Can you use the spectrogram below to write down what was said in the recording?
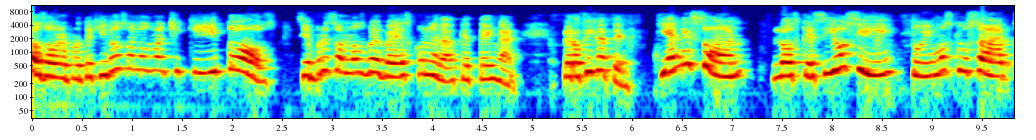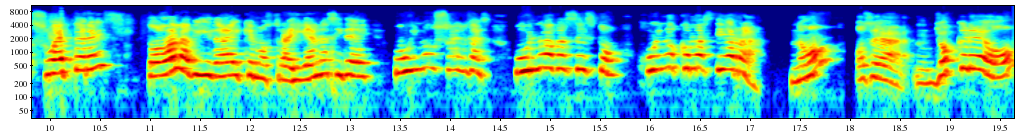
los sobreprotegidos son los más chiquitos. Siempre son los bebés con la edad que tengan. Pero fíjate, ¿quiénes son los que sí o sí tuvimos que usar suéteres toda la vida y que nos traían así de, uy, no salgas, uy, no hagas esto, uy, no comas tierra, ¿no? O sea, yo creo,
